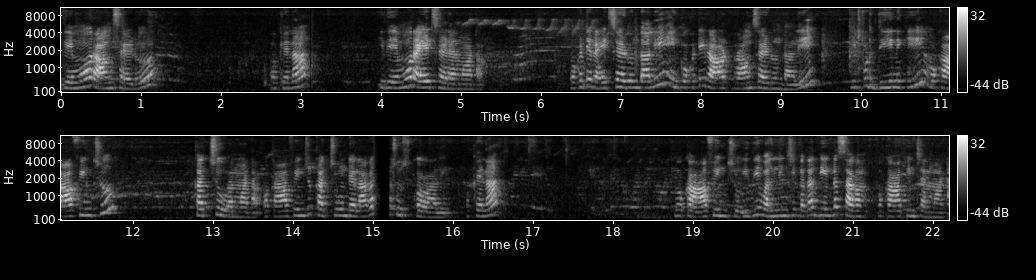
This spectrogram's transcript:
ఇదేమో రాంగ్ సైడు. ఓకేనా? ఇదేమో రైట్ సైడ్ అనమాట ఒకటి రైట్ సైడ్ ఉండాలి ఇంకొకటి రాంగ్ సైడ్ ఉండాలి. ఇప్పుడు దీనికి ఒక హాఫ్ ఇంచు ఖర్చు అనమాట ఒక హాఫ్ ఇంచు ఖర్చు ఉండేలాగా చూసుకోవాలి. ఓకేనా? ఒక హాఫ్ ఇంచు. ఇది వన్ ఇంచు కదా దీంట్లో సగం ఒక హాఫ్ ఇంచ్ అనమాట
